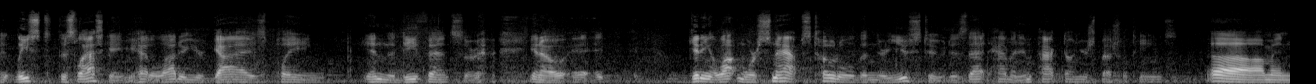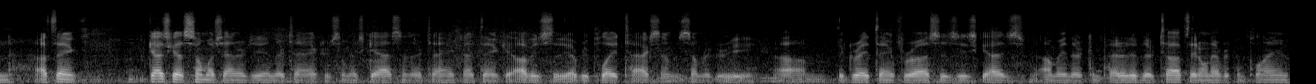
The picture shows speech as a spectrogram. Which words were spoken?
at least this last game, you had a lot of your guys playing in the defense or, you know, it, getting a lot more snaps total than they're used to. Does that have an impact on your special teams? Uh, I mean, I think guys got so much energy in their tank or so much gas in their tank. I think obviously every play taxes them to some degree. Um, the great thing for us is these guys. I mean, they're competitive, they're tough, they don't ever complain,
